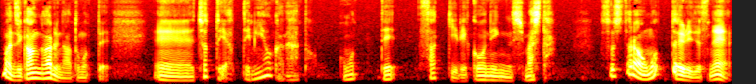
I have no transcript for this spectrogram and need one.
まあ時間があるなと思って、えー、ちょっとやってみようかなと思ってさっきレコーディングしました。そしたら思ったよりですね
